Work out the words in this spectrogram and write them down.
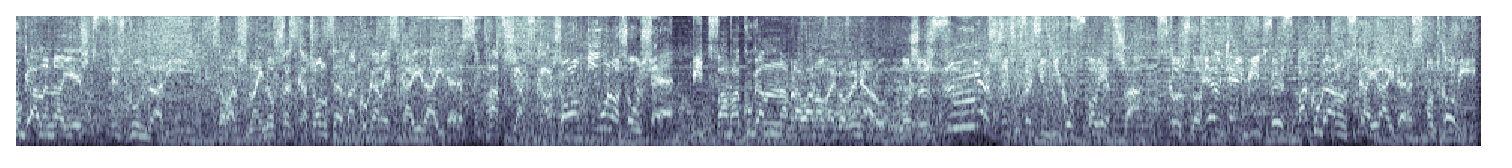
Bakugan na jeźdźcy z Gundali. Zobacz najnowsze skaczące Bakugany Skyriders. Patrz jak skaczą i unoszą się. Bitwa Bakugan nabrała nowego wymiaru. Możesz zmierzyć przeciwników z powietrza. Skocz do wielkiej bitwy z Bakugan Skyriders od Kobi.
